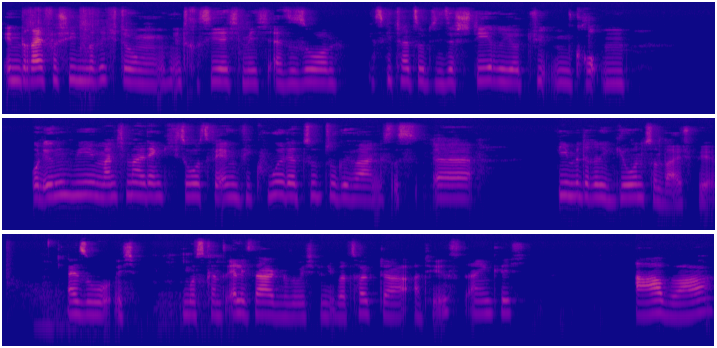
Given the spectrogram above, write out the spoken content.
in drei verschiedene Richtungen interessiere ich mich. Also so, es gibt halt so diese Stereotypengruppen. Und irgendwie, manchmal denke ich so, es wäre irgendwie cool, dazu zu gehören. Das ist äh, wie mit Religion zum Beispiel. Also ich muss ganz ehrlich sagen, so ich bin überzeugter Atheist eigentlich. Aber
